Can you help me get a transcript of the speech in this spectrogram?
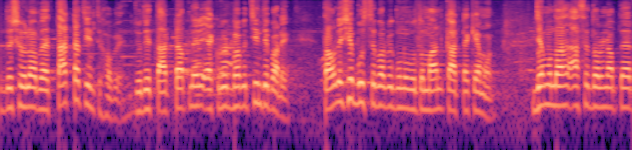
উদ্দেশ্য হলো আপনার তারটা চিনতে হবে। যদি তারটা আপনার অ্যাকুরেটভাবে চিনতে পারে, তাহলে সে বুঝতে পারবে গুণগত মান, কারটা কেমন। যেমন আছে ধরেন আপনার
